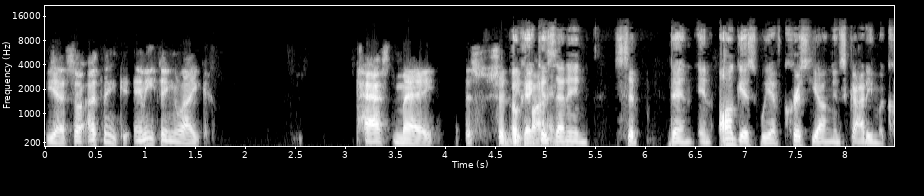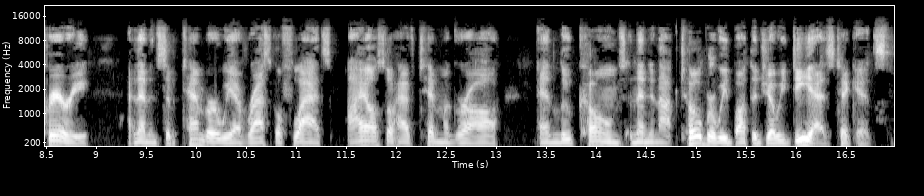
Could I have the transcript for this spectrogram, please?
yeah. So I think anything like past May, this should be okay, because then in then in August we have Chris Young and Scotty McCreery, and then in September we have Rascal Flatts. I also have Tim McGraw and Luke Combs, and then in October we bought the Joey Diaz tickets.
